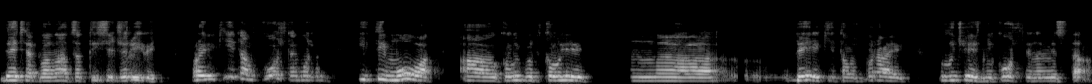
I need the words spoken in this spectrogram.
10-12 тисяч гривень. Про які там кошти може йти мова, а коли, от коли а, деякі там збирають величезні кошти на містах.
